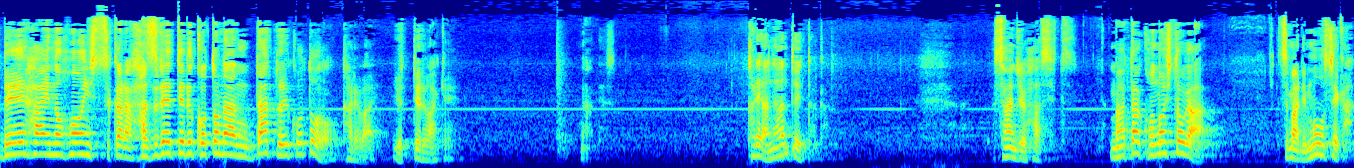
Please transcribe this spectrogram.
礼拝の本質から外れてることなんだということを彼は言ってるわけ。なんです。彼は何と言ったか。38節。またこの人がつまりモーセが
